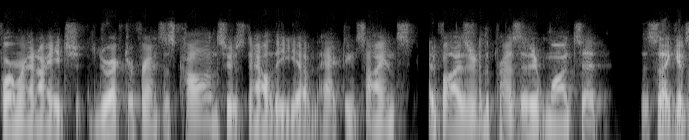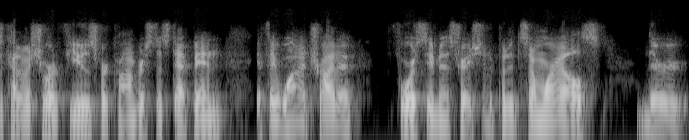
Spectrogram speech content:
former NIH Director Francis Collins, who's now the um, acting science advisor to the president, wants it. So that gives a kind of a short fuse for Congress to step in if they want to try to force the administration to put it somewhere else. There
